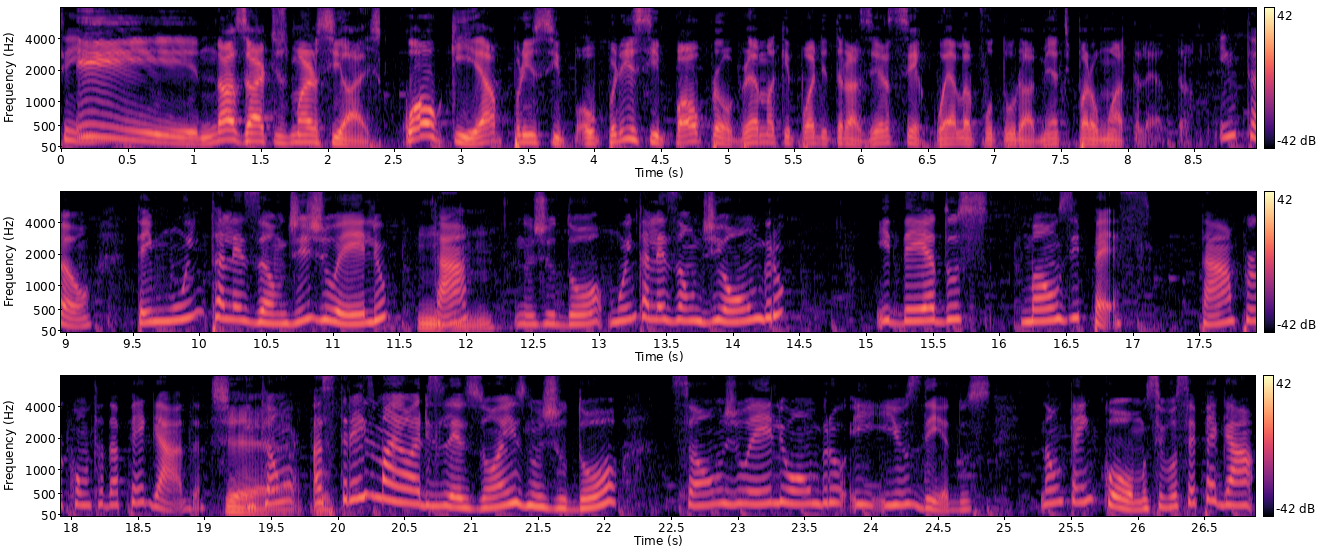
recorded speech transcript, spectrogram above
Sim. E nas artes marciais, qual que é princip o principal problema que pode trazer sequela futuramente para um atleta? Então, tem muita lesão de joelho, tá? Uhum. No judô, muita lesão de ombro e dedos, mãos e pés, tá? Por conta da pegada. Certo. Então, as três maiores lesões no judô são o joelho, ombro e, e os dedos não tem como. Se você pegar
